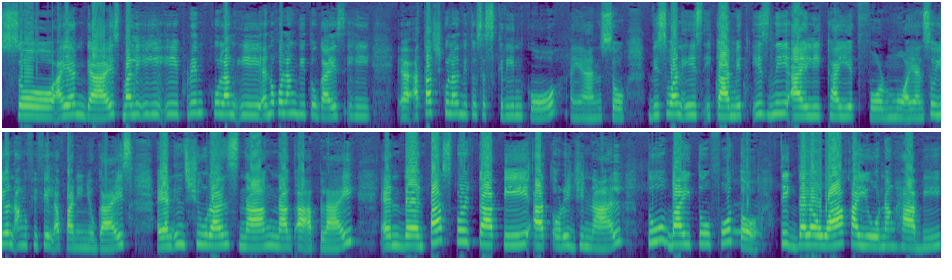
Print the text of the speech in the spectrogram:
So, ayan guys, bali i-print ko lang, i ano ko lang dito guys, i-attach uh, ko lang dito sa screen ko. Ayan, so this one is ikamit isni Aili Kayit Formo. Ayan, so yun ang fill up ninyo guys. Ayan, insurance ng nag-a-apply. And then, passport copy at original 2 by 2 photo. Tig dalawa kayo ng hobby,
